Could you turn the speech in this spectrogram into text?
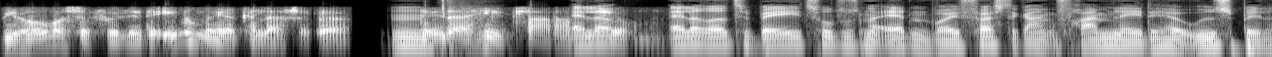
Vi håber selvfølgelig, at det endnu mere kan lade sig gøre. Mm. Det er helt klart ambitionen. Allerede tilbage i 2018, hvor I første gang fremlagde det her udspil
